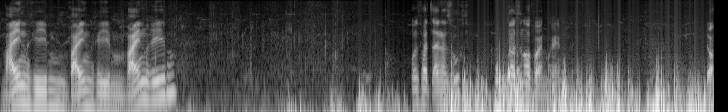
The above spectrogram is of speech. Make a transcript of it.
Weinreben, Weinreben, Weinreben. Und falls einer sucht, da sind auch Weinreben. Ja,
